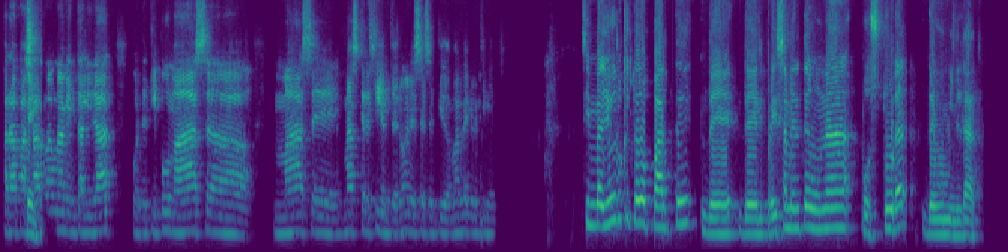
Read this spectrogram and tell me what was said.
para pasarla a una mentalidad pues, de tipo más, ah, más, eh, más creciente, ¿no? En ese sentido, más de crecimiento. Sí, yo creo que todo parte de, precisamente una postura de humildad,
